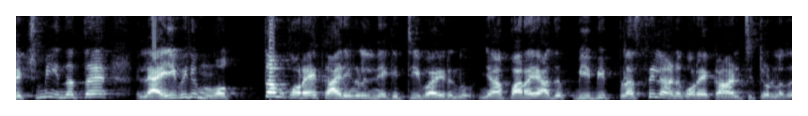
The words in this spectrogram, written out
ലക്ഷ്മി ഇന്നത്തെ ലൈവിൽ മൊത്തം കുറേ കാര്യങ്ങൾ നെഗറ്റീവായിരുന്നു ഞാൻ പറയാം അത് ബി ബി പ്ലസ്സിലാണ് കുറേ കാണിച്ചിട്ടുള്ളത്.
